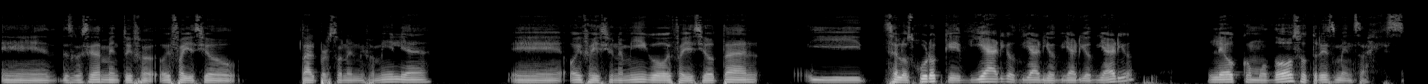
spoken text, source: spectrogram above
eh, desgraciadamente hoy, falleció tal persona en mi familia, eh, hoy falleció un amigo, hoy falleció tal, y se los juro que diario, diario, diario, diario, leo como dos o tres mensajes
